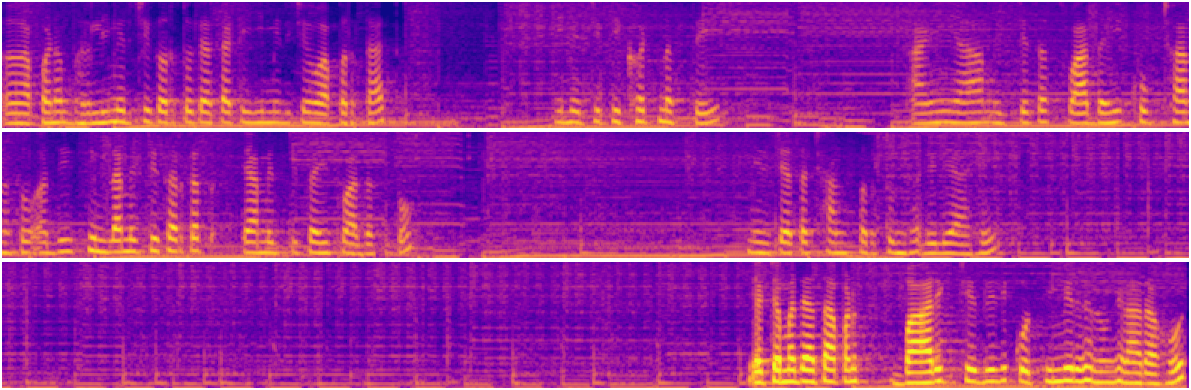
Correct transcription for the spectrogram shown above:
आपण भरली मिरची करतो त्यासाठी ही मिरची वापरतात. ही मिरची तिखट नसते. आणि या मिरचीचा स्वादही खूप छान असतो. आधी सिमला मिरचीसारखाच त्या मिरचीचाही स्वाद असतो. मिरची आता छान परतून झालेली आहे. याच्यामध्ये आता आपण बारीक चिरलेली कोथिंबीर घालून घेणार आहोत.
